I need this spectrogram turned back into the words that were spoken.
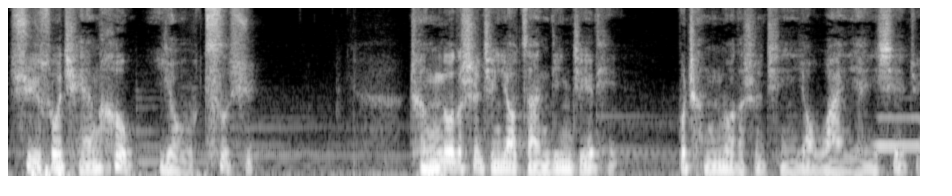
叙说前后有次序。承诺的事情要斩钉截铁。不承诺的事情要婉言谢绝，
